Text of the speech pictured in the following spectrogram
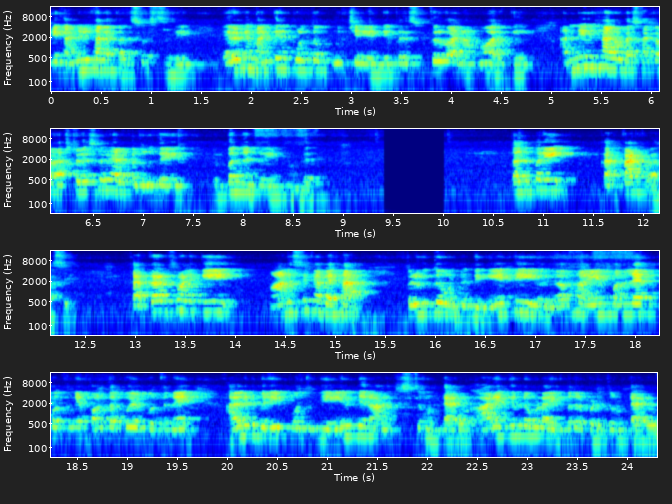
మీకు అన్ని విధాలా కలిసి వస్తుంది. ఎవరైనా మంటిన పూలతో పూజ చేయండి. ప్రతి శుక్రవారం అమ్మవారికి అన్ని విధాలు కూడా సకల అష్టైశ్వర్యాలు కలుగుతాయి. ఇబ్బంది అంటూ ఏమి ఉండదు. తదుపరి కర్కాటక రాశి. కర్కాటక వాళ్ళకి మానసిక వ్యధ పెరుగుతూ ఉంటుంది. ఏంటి? వ్యవహారం ఏం పని లేకపోతున్నాయి పనులు తక్కువైపోతున్నాయి అలర్ట్ పెరిగిపోతుంది ఏమిటి ఆలోచిస్తూ ఉంటారు? ఆరోగ్యంలో కూడా ఇబ్బందులు పడుతూ ఉంటారు.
